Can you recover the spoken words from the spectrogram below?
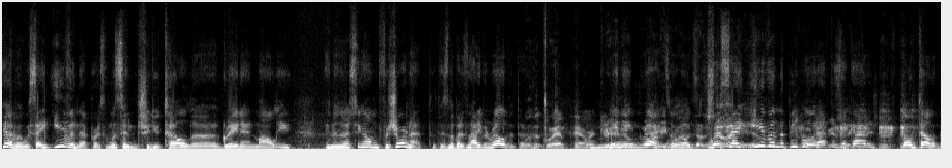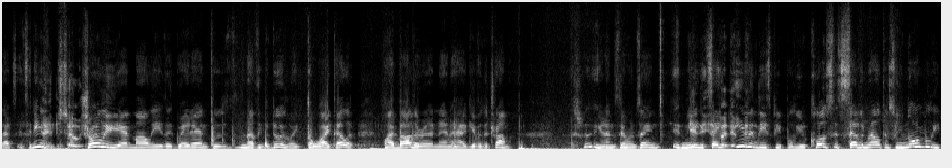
Yeah, but we're saying even that person, listen, should you tell uh, great Aunt Molly in a nursing home? For sure not. There's no, but it's not even relevant to Or her. the grandparent. Meaning, right, so no, might- it's- doesn't we're saying it. even the people that have to say Kaddish, don't tell them. That's, it's an even. So- Surely Aunt Molly, the great aunt, who has nothing to do with it, like, then why tell her? Why bother and, and give her the trauma? You understand what I'm saying? It, meaning Yeah, it's saying but- but- even these people, your closest seven relatives, who normally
